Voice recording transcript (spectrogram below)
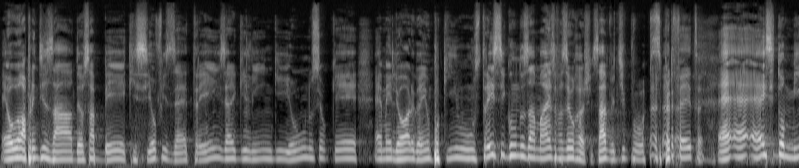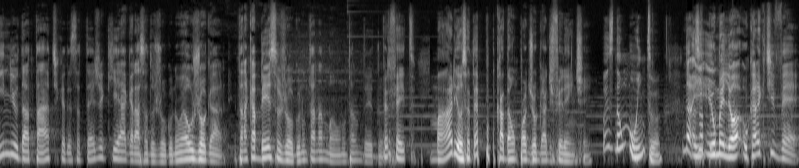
É o aprendizado, é eu saber que se eu fizer três Ergling e um não sei o que, é melhor, eu ganhei um pouquinho, uns três segundos a mais pra fazer o rush, sabe? Tipo. Perfeito. É, é- é esse domínio da tática, da estratégia, que é a graça do jogo, não é o jogar. Tá na cabeça o jogo, não tá na mão, não tá no dedo. Perfeito. Mario, você até cada um pode jogar diferente, mas não muito. Não, e, a- e o melhor, o cara que tiver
